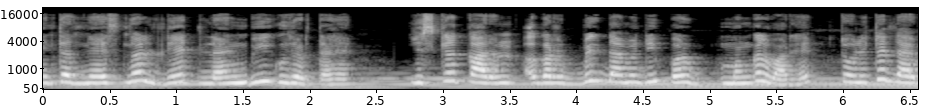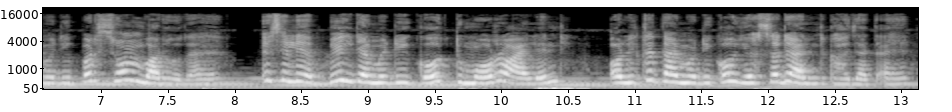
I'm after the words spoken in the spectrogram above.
इंटरनेशनल डेट लाइन भी गुजरता है, जिसके कारण अगर बिग डायमेडी पर मंगलवार है तो लिटिल डायमेडी पर सोमवार होता है। इसलिए बिग डायमेडी को टुमारो आइलैंड और लिटिल डायमेडी को यस्टरडे आइलैंड कहा जाता है।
